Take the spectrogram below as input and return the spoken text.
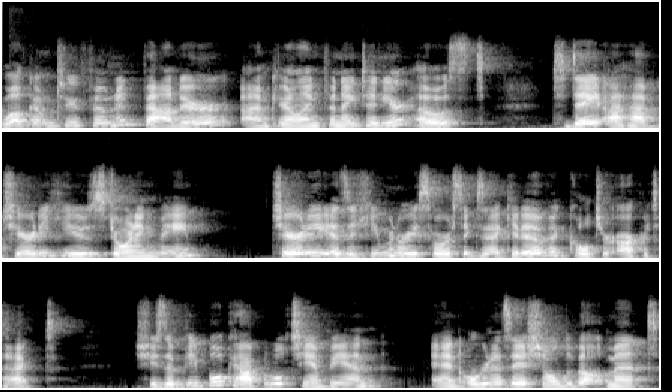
Welcome to Feminine Founder. I'm Caroline Pennington, your host. Today I have Charity Hughes joining me. Charity is a human resource executive and culture architect. She's a people capital champion and organizational development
